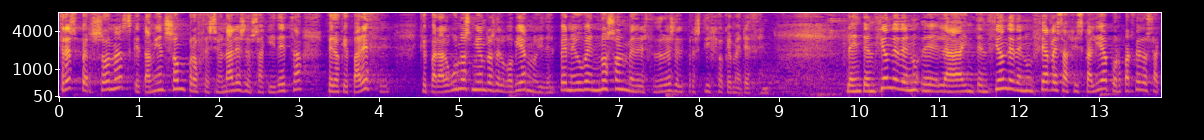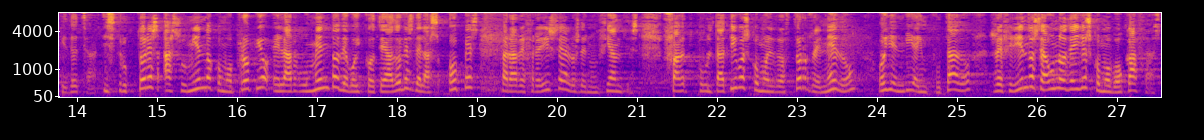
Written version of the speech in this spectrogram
Tres personas que también son profesionales de Osakidecha, pero que parece que para algunos miembros del Gobierno y del PNV no son merecedores del prestigio que merecen. La intención de, la intención de denunciarles a Fiscalía por parte de Osakidecha, instructores asumiendo como propio el argumento de boicoteadores de las OPEs para referirse a los denunciantes, facultativos como el doctor Renedo, hoy en día imputado, refiriéndose a uno de ellos como bocazas,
